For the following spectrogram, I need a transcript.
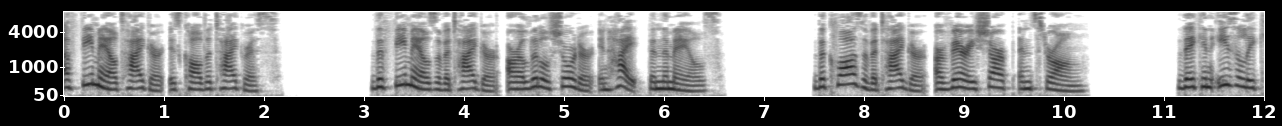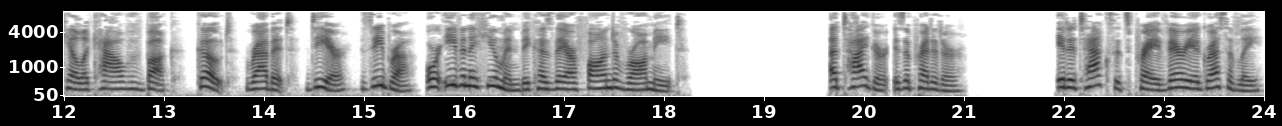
A female tiger is called a tigress. The females of a tiger are a little shorter in height than the males. The claws of a tiger are very sharp and strong. They can easily kill a cow, buck, goat, rabbit, deer, zebra, or even a human because they are fond of raw meat. A tiger is a predator. It attacks its prey very aggressively,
